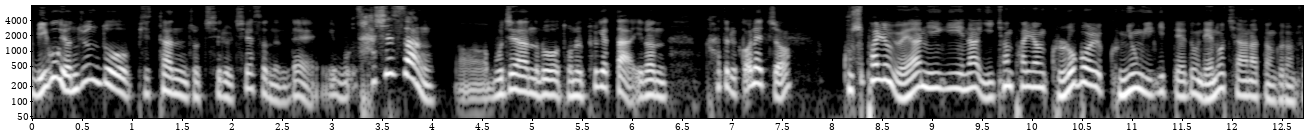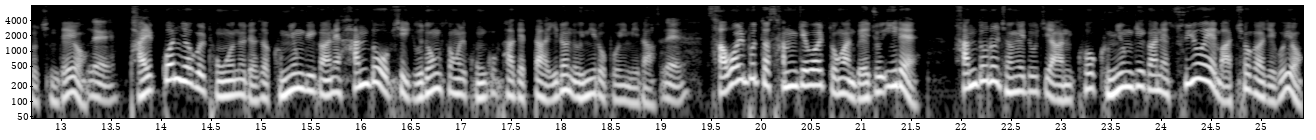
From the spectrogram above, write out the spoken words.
미국 연준도 비슷한 조치를 취했었는데 사실상 어, 무제한으로 돈을 풀겠다 이런 카드를 꺼냈죠. 98년 외환위기나 2008년 글로벌 금융위기 때도 내놓지 않았던 그런 조치인데요. 네. 발권력을 동원을 해서 금융기관에 한도 없이 유동성을 공급하겠다 이런 의미로 보입니다. 네. 4월부터 3개월 동안 매주 1회 한도를 정해두지 않고 금융기관의 수요에 맞춰가지고요.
